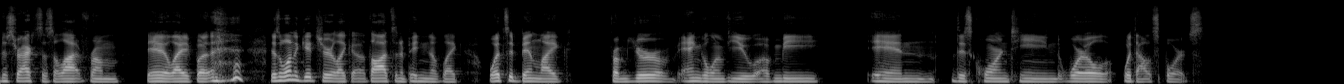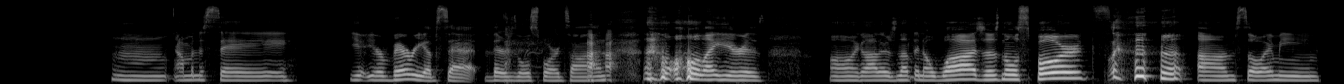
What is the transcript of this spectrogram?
distracts us a lot from daily life, but just want to get your like uh, thoughts and opinion of like what's it been like from your angle and view of me in this quarantined world without sports. Hmm, I'm gonna say you're very upset. There's no sports on. All I hear is, "Oh my god, there's nothing to watch. There's no sports." um, so I mean,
